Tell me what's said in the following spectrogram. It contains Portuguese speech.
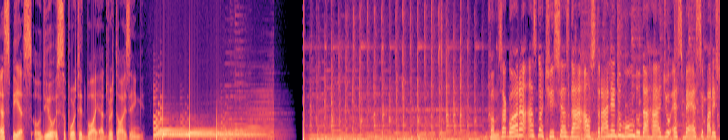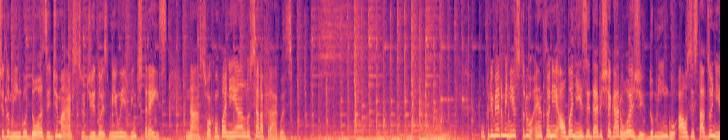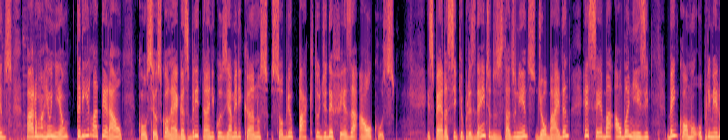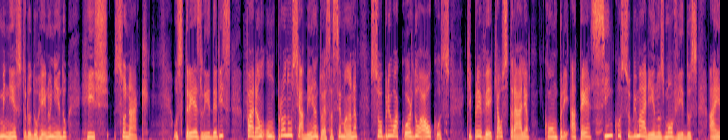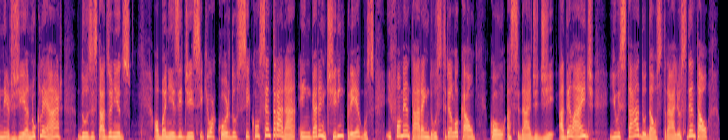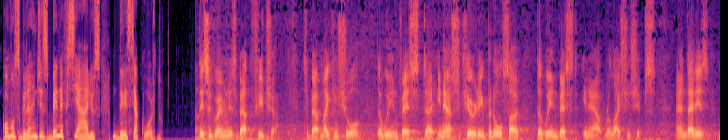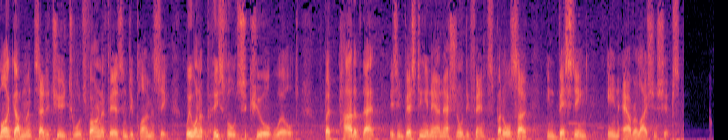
SBS Audio is supported by advertising. Vamos agora às notícias da Austrália e do mundo da rádio SBS para este domingo 12 de março de 2023. Na sua companhia, Luciana Fraguas. O primeiro-ministro Anthony Albanese deve chegar hoje, domingo, aos Estados Unidos para uma reunião trilateral com seus colegas britânicos e americanos sobre o Pacto de Defesa AUKUS. Espera-se que o presidente dos Estados Unidos, Joe Biden, receba Albanese, bem como o primeiro-ministro do Reino Unido, Rishi Sunak. Os três líderes farão um pronunciamento essa semana sobre o acordo AUKUS, que prevê que a Austrália compre até cinco submarinos movidos à energia nuclear dos Estados Unidos. Albanese disse que o acordo se concentrará em garantir empregos e fomentar a indústria local, com a cidade de Adelaide e o estado da Austrália Ocidental como os grandes beneficiários desse acordo. This agreement is about the future. It's about making sure that we invest uh, in our security, but also that we invest in our relationships. And that is my government's attitude towards foreign affairs and diplomacy. We want a peaceful, secure world. But part of that is investing in our national defence, but also investing in our relationships.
